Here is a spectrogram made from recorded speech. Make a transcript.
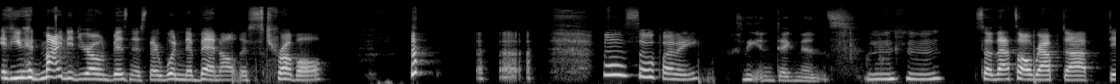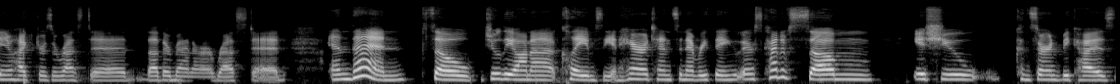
if you had minded your own business, there wouldn't have been all this trouble. that was so funny. the indignance hmm So that's all wrapped up. Daniel Hector's arrested. The other men are arrested. And then, so Juliana claims the inheritance and everything. There's kind of some issue concerned because,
